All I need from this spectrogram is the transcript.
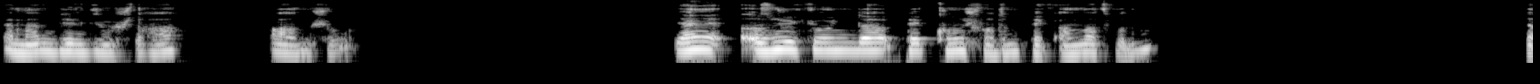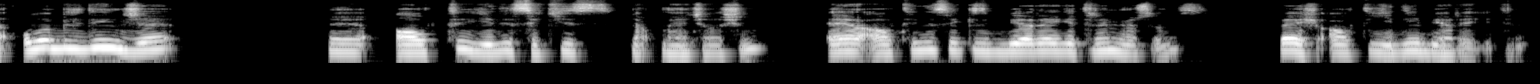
Hemen bir gümüş daha almış olduk. Yani az önceki oyunda pek konuşmadım, pek anlatmadım. Ya olabildiğince e, 6, 7, 8 yapmaya çalışın. Eğer 6, 7, 8 bir araya getiremiyorsanız 5, 6, 7'yi bir araya getirin.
